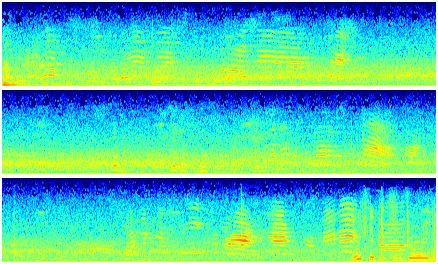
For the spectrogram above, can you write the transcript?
we should be enjoying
